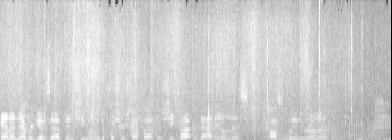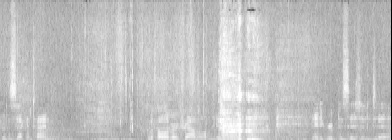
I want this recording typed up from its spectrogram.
Tana never gives up, and she wanted to push herself up, but she caught a bad illness, possibly the Rona, for the second time with all of our travel. Made a group decision to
